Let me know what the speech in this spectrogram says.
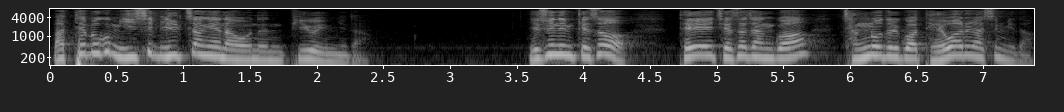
마태복음 21장에 나오는 비유입니다. 예수님께서 대제사장과 장로들과 대화를 하십니다.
